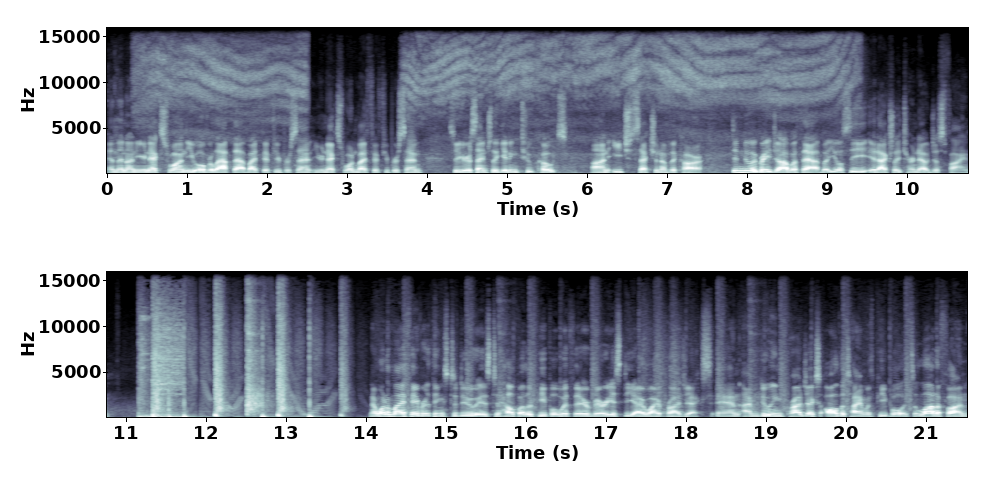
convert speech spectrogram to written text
and then on your next one, you overlap that by 50%, your next one by 50%. So you're essentially getting two coats on each section of the car. Didn't do a great job with that, but you'll see it actually turned out just fine. Now one of my favorite things to do is to help other people with their various DIY projects. And I'm doing projects all the time with people. It's a lot of fun,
